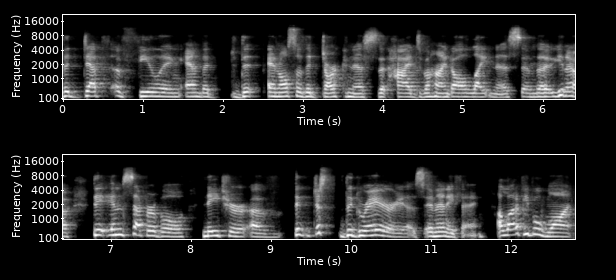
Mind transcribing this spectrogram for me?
the depth of feeling and the, the and also the darkness that hides behind all lightness and the you know the inseparable nature of the, just the gray areas in anything. A lot of people want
